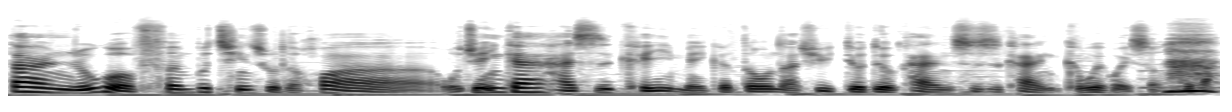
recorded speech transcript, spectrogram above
但如果分不清楚的话，我觉得应该还是可以每个都拿去丢丢看，试试看可不可以回收，对吧？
